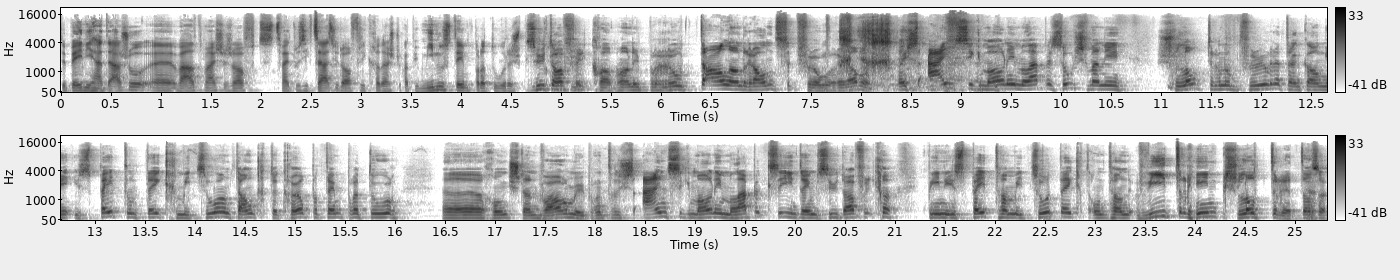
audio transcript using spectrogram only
Der Benny hat auch schon äh, Weltmeisterschaft 2010 Südafrika, da hast du glaube ich bei Minustemperaturen gespielt. Südafrika habe ich brutal an Ranzen gefroren. Aber das ist das einzige Mal im Leben. Sonst, wenn ich schlottern und friere, dann gehe ich ins Bett und decke mich zu. Und dank der Körpertemperatur äh, kommst du dann warm über. Und das war das einzige Mal im Leben, gewesen, in dem Südafrika bin ich ins Bett, habe mich zugedeckt und habe weiterhin geschlottert. Also,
